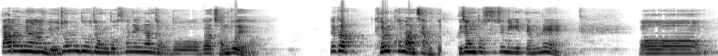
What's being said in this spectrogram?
빠르면 한 요 정도 정도 선행한 정도가 전부예요. 그러니까 결코 많지 않고 그 정도 수준이기 때문에 어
